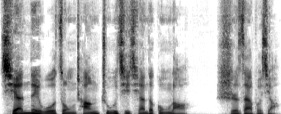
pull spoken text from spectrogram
前内务总长朱启前的功劳实在不小。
